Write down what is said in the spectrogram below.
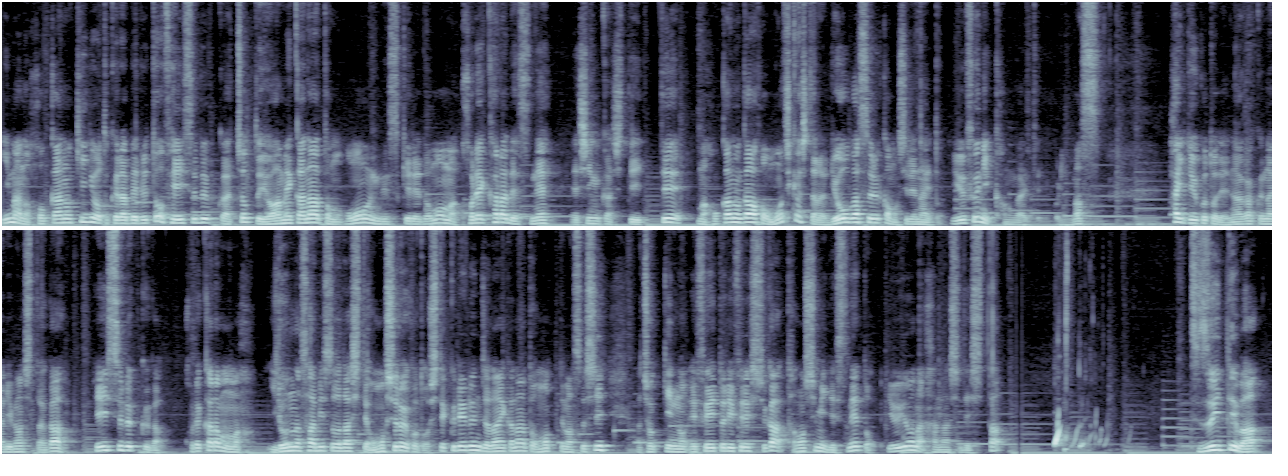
今の他の企業と比べると Facebook はちょっと弱めかなとも思うんですけれども、まあ、これからですね、進化していって、まあ、他の GAFA をもしかしたら凌駕するかもしれないというふうに考えております。はい、ということで長くなりましたが、Facebook がこれからもまあいろんなサービスを出して面白いことをしてくれるんじゃないかなと思ってますし、直近の F8 リフレッシュが楽しみですねというような話でした。続いては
